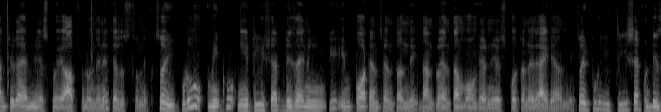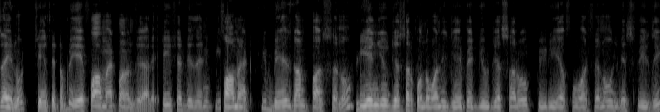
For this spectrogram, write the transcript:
మంచిగా ఎర్న్ చేసుకోవే ఆప్షన్ ఉందని తెలుస్తుంది. సో ఇప్పుడు మీకు ఈ టీ షర్ట్ డిజైనింగ్కి ఇంపార్టెన్స్ ఎంత ఉంది దాంట్లో ఎంత అమౌంట్ ఎర్న్ చేసుకోవచ్చు అనేది ఐడియా ఉంది. సో ఇప్పుడు ఈ టీ షర్ట్ డిజైన్ చేసేటప్పుడు ఏ ఫార్మాట్ మనం చేయాలి? టీ షర్ట్ డిజైన్కి ఫార్మాట్కి based on person. PN use చేస్తారు కొంతమంది జేపీఎగ్ యూజ్ చేస్తారు పీడిఎఫ్ వర్షన్ ఎస్పీజీ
